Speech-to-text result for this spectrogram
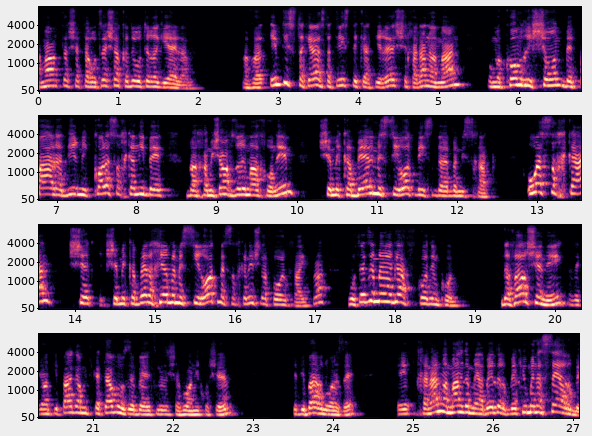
אמרת שאתה רוצה שהכדור יותר יגיע אליו. אבל אם תסתכל על הסטטיסטיקה, תראה שחנן ממן הוא מקום ראשון בפער אדיר מכל השחקנים בחמישה מחזורים האחרונים, שמקבל מסירות במשחק. הוא השחקן ש, שמקבל הכי הרבה מסירות מהשחקנים של הפועל חיפה, הוא עושה את זה מהאגף, קודם כל. דבר שני, וגם טיפה גם התכתבנו על זה בעצם איזה שבוע, אני חושב, ודיברנו על זה, אה, חנן ממן גם מאבד הרבה, כי הוא מנסה הרבה.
